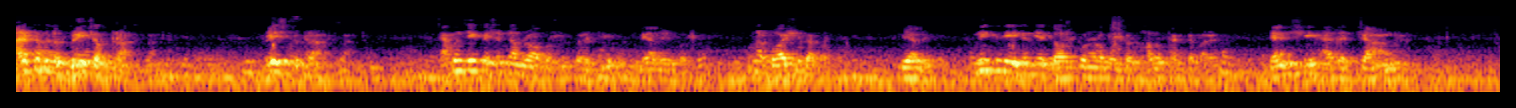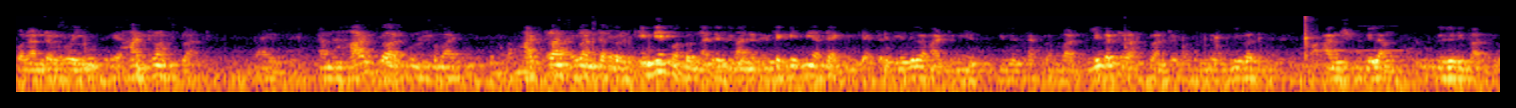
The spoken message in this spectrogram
আরেকটা হলো bridge of transplant bridge to transplant এখন যে পেশেন্ট আমরা অপারেশন করেছি বিয়াল্লিশ বছর ওনার বয়সই ব্যাপার। বিয়াল্লিশ বছর। উনি যদি এটা দিয়ে দশ পনেরো বছর ভালো থাকতে পারেন then she has a chance for undergoing a heart transplant কারণ হার্ট তো আর কোনো সময় হার্ট ট্রান্সপ্লান্টটা তো কিডনির মতন না যে মানে দুইটা কিডনি আছে একজনকে একটা দিয়ে দিলাম আরেকটা নিয়ে দিয়ে থাকলাম বা লিভার ট্রান্সপ্লান্টের মতন যেমন লিভার আংশিক দিলাম দুজনই বাঁচলো।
